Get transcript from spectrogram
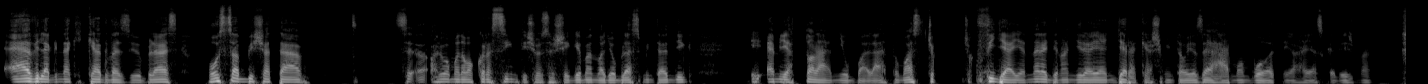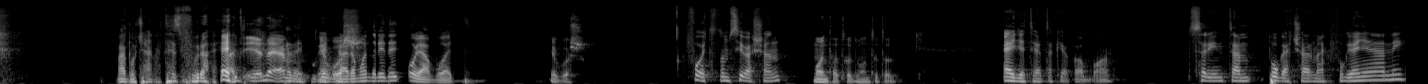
elvileg neki kedvezőbb lesz, hosszabb is a táv, ha jól mondom, akkor a szint is összességében nagyobb lesz, mint eddig. É- Emiatt talán jobban látom azt, csak, csak figyeljen, ne legyen annyira ilyen gyerekes, mint ahogy az E3-on volt néha helyezkedésben. Már bocsánat, ez fura. Hát én nem, jogos. mondani, de egy olyan volt. Jogos. Folytatom szívesen. Mondhatod, mondhatod. Egyetértek Jakabban. Szerintem Pogacsár meg fogja nyerni.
